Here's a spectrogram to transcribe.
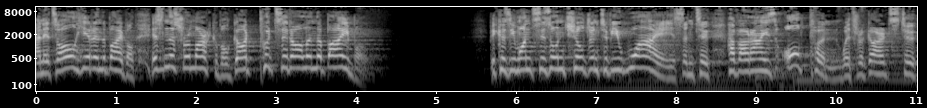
and it's all here in the Bible. Isn't this remarkable? God puts it all in the Bible. Because he wants his own children to be wise and to have our eyes open with regards to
